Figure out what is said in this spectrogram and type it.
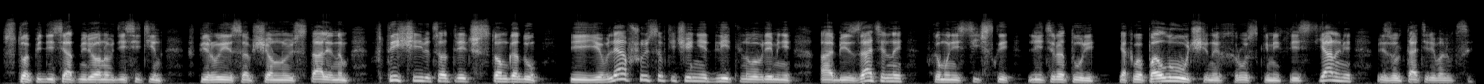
в 150 миллионов десятин, впервые сообщенную Сталиным в 1936 году и являвшуюся в течение длительного времени обязательной в коммунистической литературе, якобы полученных русскими крестьянами в результате революции.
